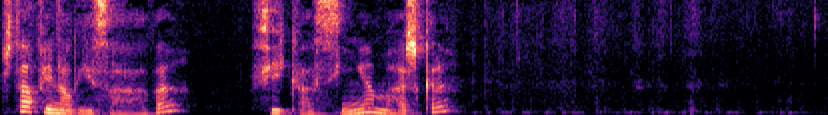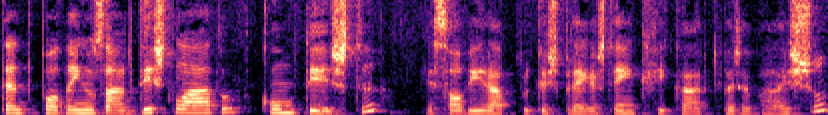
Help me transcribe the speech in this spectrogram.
Está finalizada, fica assim a máscara. Tanto podem usar deste lado como deste, é só virar porque as pregas têm que ficar para baixo.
